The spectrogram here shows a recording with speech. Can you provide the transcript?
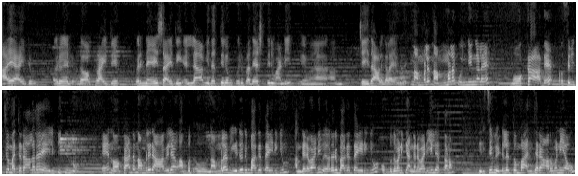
ആയയായിട്ടും ഒരു ഡോക്ടറായിട്ട് ഒരു നേഴ്സായിട്ട് എല്ലാ വിധത്തിലും ഒരു പ്രദേശത്തിന് വേണ്ടി ചെയ്ത ആളുകളാണ് ഞങ്ങൾ നമ്മൾ നമ്മളെ കുഞ്ഞുങ്ങളെ നോക്കാതെ പ്രസവിച്ച് മറ്റൊരാളെ ഏൽപ്പിക്കുന്നു. ഏ നോക്കാണ്ട് നമ്മൾ രാവിലെ അമ്പത് നമ്മളെ വീട് ഒരു ഭാഗത്തായിരിക്കും അംഗനവാടി വേറൊരു ഭാഗത്തായിരിക്കും ഒമ്പത് മണിക്ക് അംഗനവാടിയിൽ എത്തണം തിരിച്ച് വീട്ടിലെത്തുമ്പോൾ അഞ്ചര ആറു മണിയാവും.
